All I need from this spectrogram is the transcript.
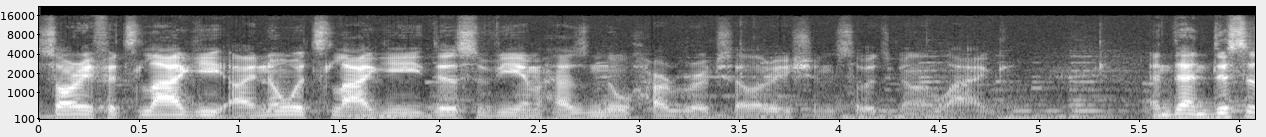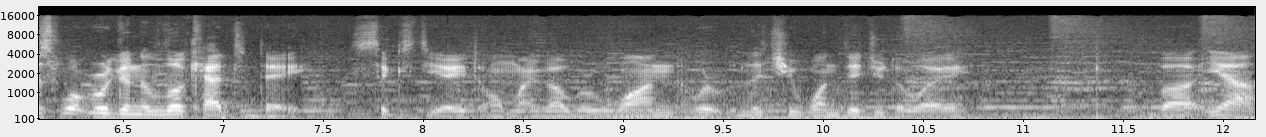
Sorry if it's laggy, I know it's laggy. This VM has no hardware acceleration, so it's gonna lag. And then this is what we're gonna look at today. 68, oh my god, we're one, we're literally one digit away. But yeah,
